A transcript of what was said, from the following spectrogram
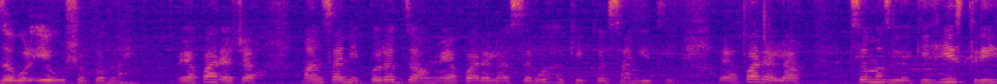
जवळ येऊ शकत नाही. व्यापाऱ्याच्या माणसाने परत जाऊन व्यापाऱ्याला सर्व हकीकत सांगितली. व्यापाऱ्याला समजलं की ही स्त्री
